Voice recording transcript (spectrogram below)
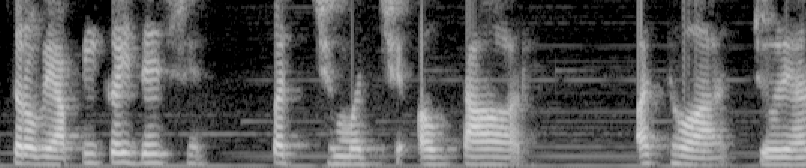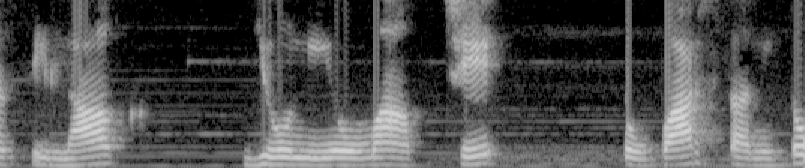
સર્વવ્યાપી કહી દે છે કચ્છ મચ્છ અવતાર અથવા ચોર્યાસી લાખ યોનિઓમાં છે, તો વારસાની તો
